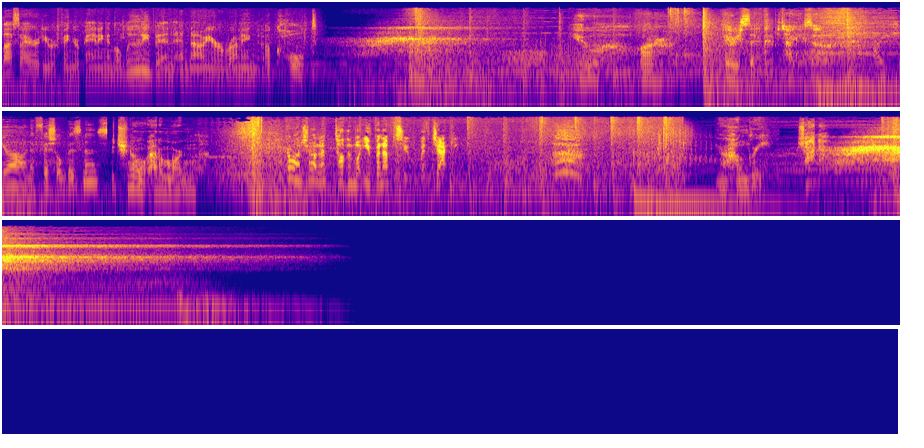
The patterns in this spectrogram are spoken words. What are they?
Last I heard, you were finger painting in the loony bin, and now you're running a cult. You are very sick, Taissa. Are you here on official business? Did you know Adam Martin? Go on, Shauna. Tell them what you've been up to with Jackie. You're hungry.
